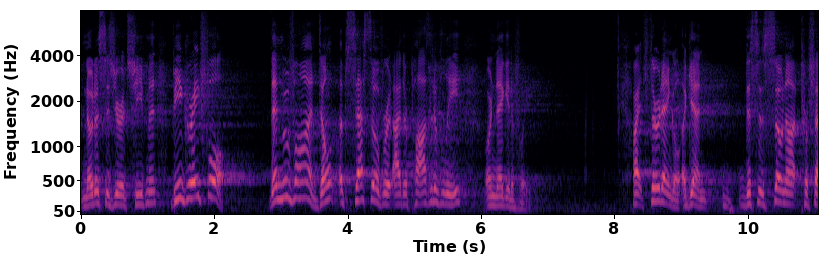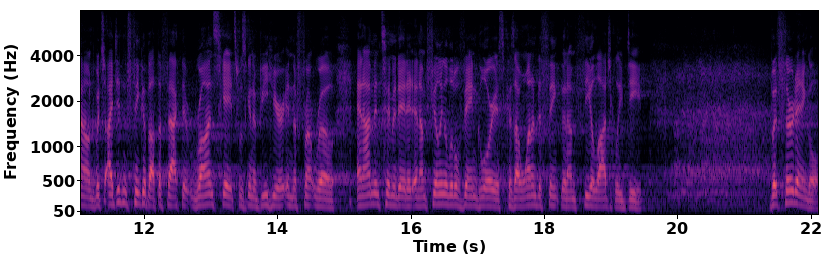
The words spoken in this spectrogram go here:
notices your achievement, be grateful, then move on. Don't obsess over it either positively or negatively. All right, third angle. Again, this is so not profound, which I didn't think about the fact that Ron Skates was going to be here in the front row, and I'm intimidated and I'm feeling a little vainglorious because I want him to think that I'm theologically deep. but third angle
